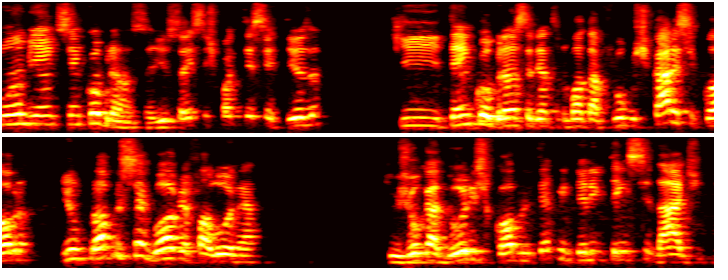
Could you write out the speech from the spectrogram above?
com um ambiente sem cobrança. Isso aí vocês podem ter certeza que tem cobrança dentro do Botafogo, os caras se cobram, e o próprio Segovia falou, né? Que os jogadores cobram o tempo inteiro intensidade.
